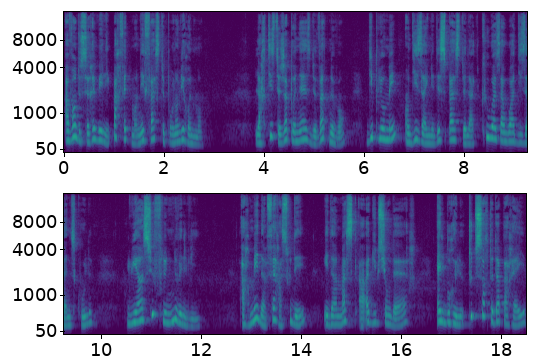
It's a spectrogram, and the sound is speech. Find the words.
avant de se révéler parfaitement néfaste pour l'environnement. L'artiste japonaise de 29 ans, diplômée en design d'espace de la Kuwazawa Design School, lui insuffle une nouvelle vie. Armée d'un fer à souder et d'un masque à adduction d'air, elle brûle toutes sortes d'appareils,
